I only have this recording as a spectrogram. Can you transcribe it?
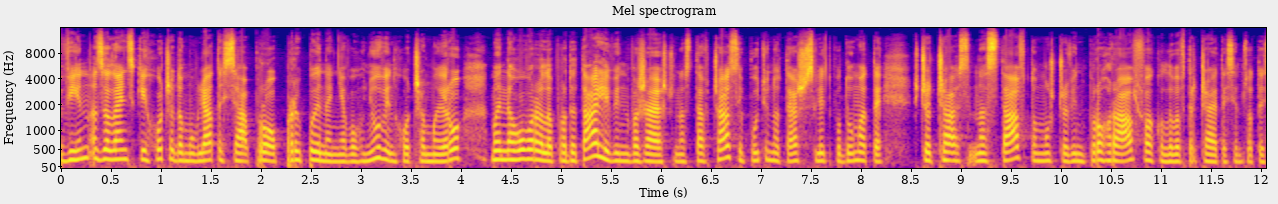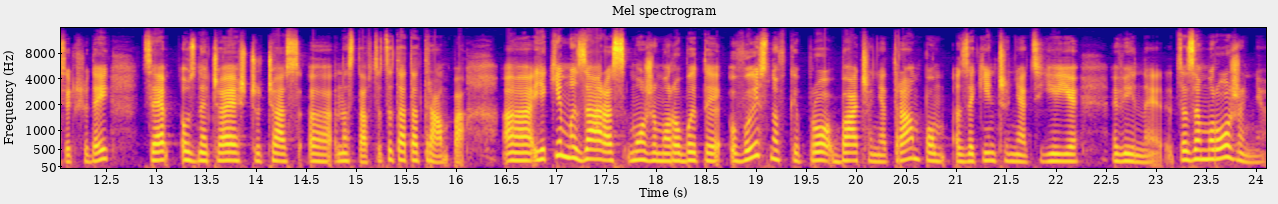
він Зеленський хоче домовлятися про припинення вогню. Він хоче миру. Ми не говорили про деталі. Він вважає, що настав час, і Путіну теж слід подумати, що час настав, тому що він програв. Коли ви втрачаєте 700 тисяч людей, це означає, що час е, настав. Це цитата Трампа. Які ми зараз можемо робити висновки про бачення Трампом закінчення цієї війни? Це замороження.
